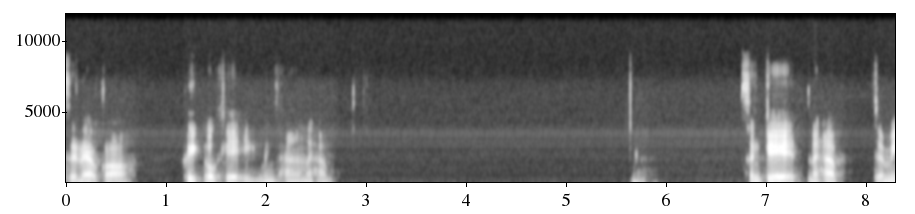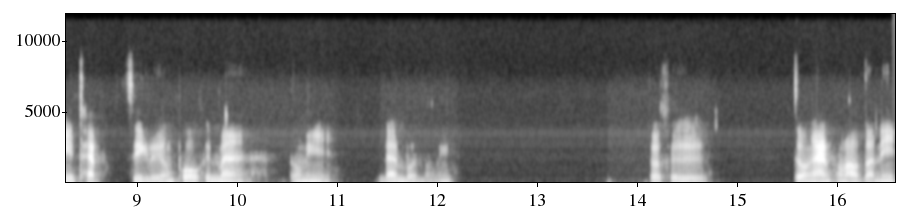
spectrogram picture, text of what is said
เสร็จแล้วก็คลิกโอเคอีกหนึ่งครั้งนะครับ สังเกตนะครับ จะมีแท็บสีเหลืองโผล่ขึ้นมา ตรงนี้ด้านบนตรงนี้ ก็คือตัวงานของเราตอนนี้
